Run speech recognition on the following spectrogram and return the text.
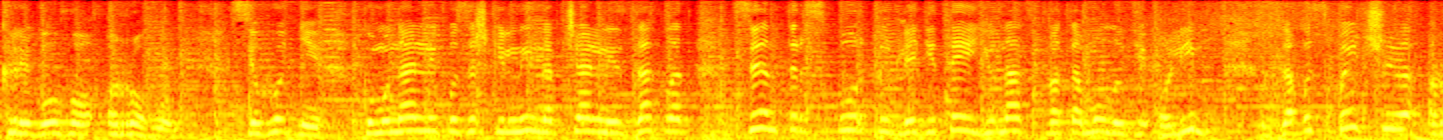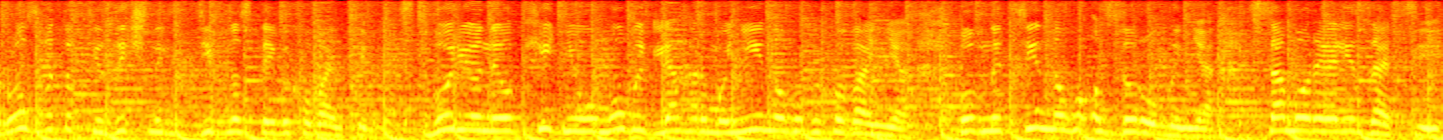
Кривого Рогу. Сьогодні комунальний позашкільний навчальний заклад, центр спорту для дітей, юнацтва та молоді Олімп забезпечує розвиток фізичних здібностей вихованців, створює необхідні умови для гармонійного виховання, повноцінного оздоровлення, самореалізації,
